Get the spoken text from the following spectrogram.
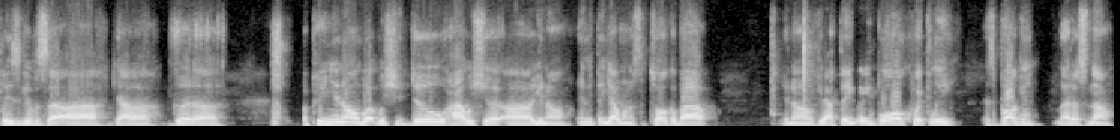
Please give us a uh, got a good uh, opinion on what we should do, how we should, uh, you know, anything y'all want us to talk about. You know, if y'all think eight ball quickly is bugging, let us know.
